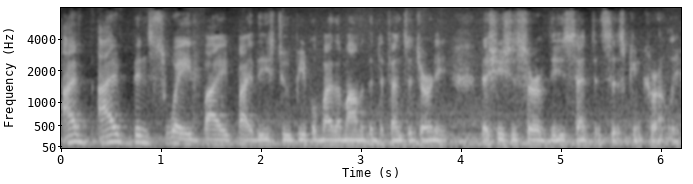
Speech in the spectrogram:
I've I've been swayed by by these two people, by the mom of the defense attorney, that she should serve these sentences concurrently.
